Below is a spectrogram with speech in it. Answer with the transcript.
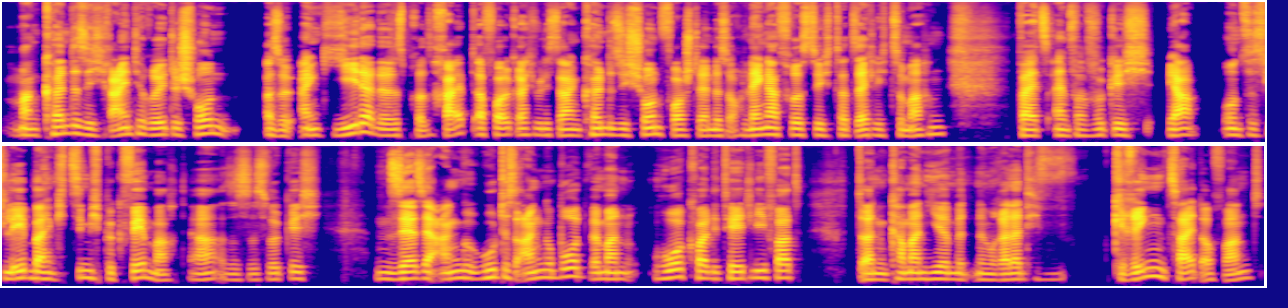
man könnte sich rein theoretisch schon also eigentlich jeder, der das betreibt, erfolgreich, würde ich sagen, könnte sich schon vorstellen, das auch längerfristig tatsächlich zu machen, weil es einfach wirklich, ja, uns das Leben eigentlich ziemlich bequem macht. Ja, also es ist wirklich ein sehr, sehr ange gutes Angebot. Wenn man hohe Qualität liefert, dann kann man hier mit einem relativ geringen Zeitaufwand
